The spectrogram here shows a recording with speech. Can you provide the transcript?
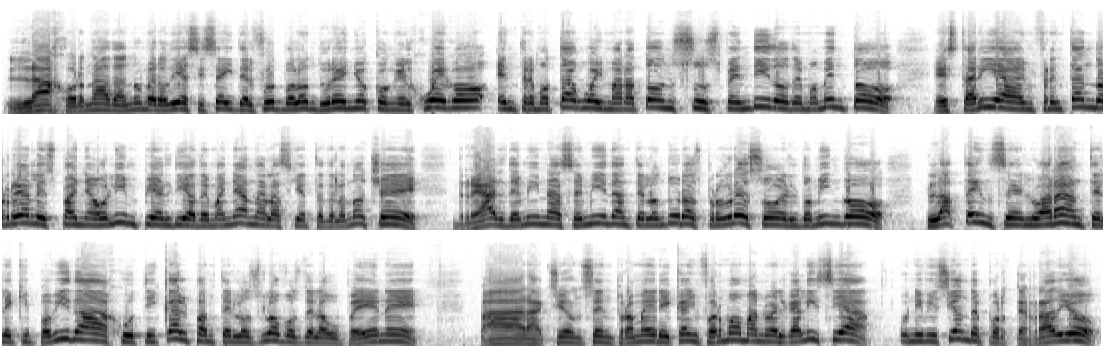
La jornada número 16 del fútbol hondureño con el juego entre Motagua y Maratón suspendido de momento. Estaría enfrentando Real España Olimpia el día de mañana a las 7 de la noche. Real de Minas se mide ante el Honduras Progreso el domingo. Platense lo hará ante el equipo Vida. Juticalpa ante los Lobos de la UPN. Para Acción Centroamérica informó Manuel Galicia, Univisión Deportes Radio.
